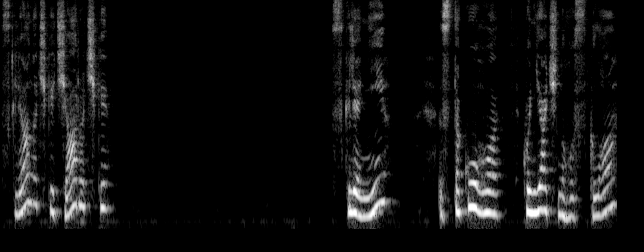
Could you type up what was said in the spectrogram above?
Скляночки, чарочки, скляні з такого коньячного скла.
